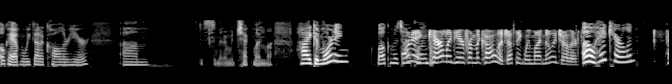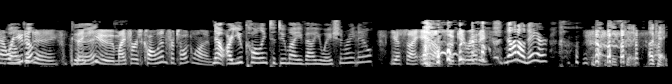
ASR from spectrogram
okay. We got a caller here. Um, just a minute. I'm going to check my. mi- Hi, good morning. Welcome to Talk Morning, Line. Carolyn here from the college. I think we might know each other. Oh, hey, Carolyn. How are you today? Good. Thank you. My first call in for Talkline. Now, are you calling to do my evaluation right now? Yes, I am. So get ready. Not on air. No, just kidding. Okay.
